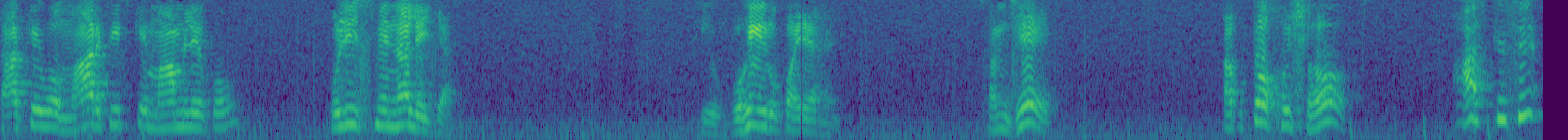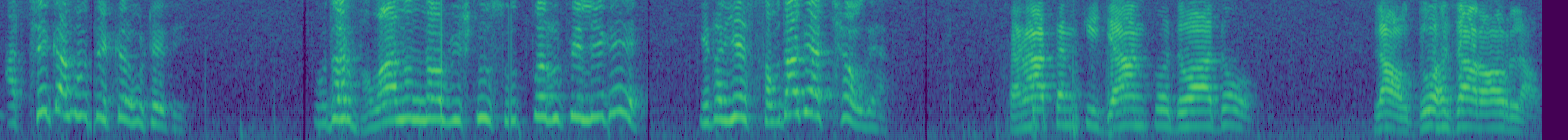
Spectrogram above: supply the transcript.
ताकि वो मारपीट के मामले को पुलिस में न ले जाए। ये वही रुपए हैं। समझे? अब तो खुश हो। आज किसी अच्छे का मुँह देखकर उठे थे। उधर भवानंद और विष्णु सूद पर रुपये ले गए इधर ये सौदा भी अच्छा हो गया। सनातन की जान को दुआ दो। लाओ दो हज़ार और लाओ।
